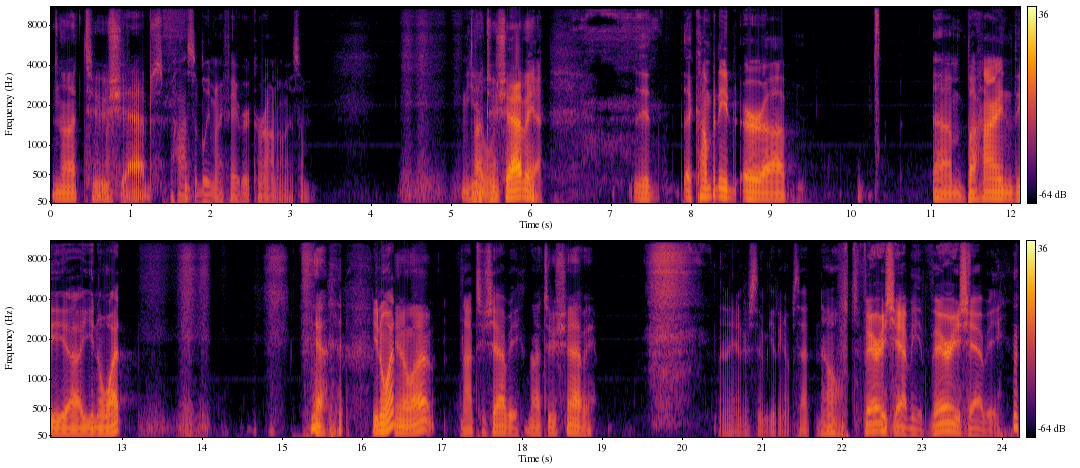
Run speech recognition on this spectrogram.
not too Okay. shabs, Possibly my favorite Caranoism. You not too what? shabby. Yeah. The accompanied or uh, um, behind the uh, you know what? Yeah. You know what? You know what? Not too shabby. Not too shabby. And Anderson getting upset. No, it's very shabby. Very shabby. oh,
